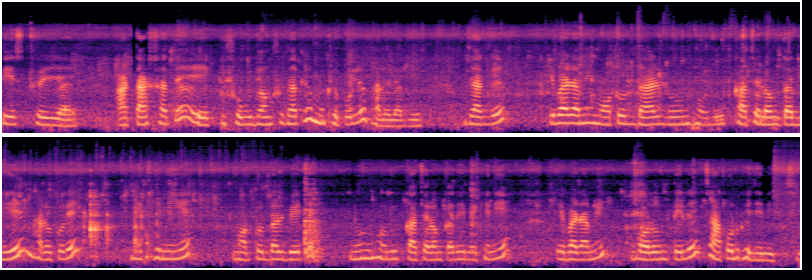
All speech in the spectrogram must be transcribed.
পেস্ট হয়ে যায়। আর তার সাথে একটু সবুজ অংশ থাকলে মুখে পড়লে ভালো লাগে। যাকে এবার আমি মটর ডাল, নুন, হলুদ, কাঁচা লঙ্কা দিয়ে ভালো করে মেখে নিয়ে মটর ডাল বেটে নুন, হলুদ, কাঁচা লঙ্কা দিয়ে মেখে নিয়ে এবার আমি গরম তেলে চাপড় ভেজে নিচ্ছি।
